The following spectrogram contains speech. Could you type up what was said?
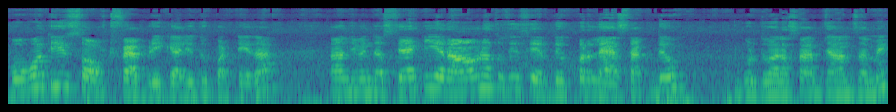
ਬਹੁਤ ਹੀ ਸੌਫਟ ਫੈਬਰਿਕ ਹੈ ਜੀ ਦੁਪੱਟੇ ਦਾ। ਤਾਂ ਜਿਵੇਂ ਦੱਸਿਆ ਕਿ ਆਰਾਮ ਨਾਲ ਤੁਸੀਂ ਸਿਰ ਦੇ ਉੱਪਰ ਲੈ ਸਕਦੇ ਹੋ ਗੁਰਦੁਆਰਾ ਸਾਹਿਬ ਜਾਣ ਸਮੇਂ।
